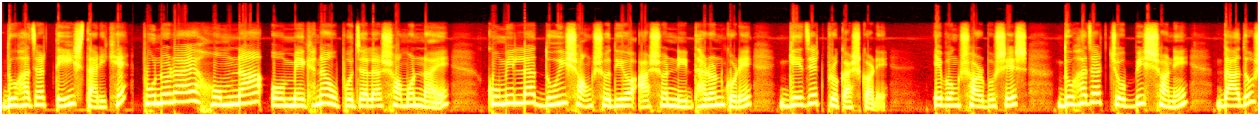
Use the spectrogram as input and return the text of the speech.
দু তারিখে পুনরায় হোমনা ও মেঘনা উপজেলার সমন্বয়ে কুমিল্লা দুই সংসদীয় আসন নির্ধারণ করে গেজেট প্রকাশ করে। এবং সর্বশেষ দু হাজার চব্বিশ সনে দ্বাদশ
